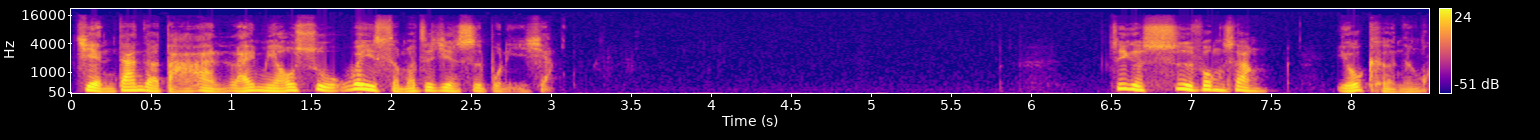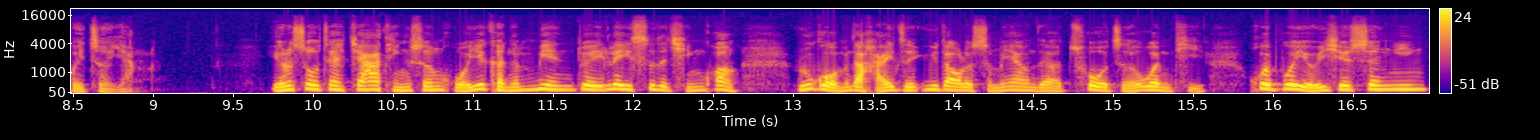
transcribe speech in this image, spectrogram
简单的答案来描述为什么这件事不理想。这个侍奉上有可能会这样，有的时候在家庭生活也可能面对类似的情况。如果我们的孩子遇到了什么样的挫折问题，会不会有一些声音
